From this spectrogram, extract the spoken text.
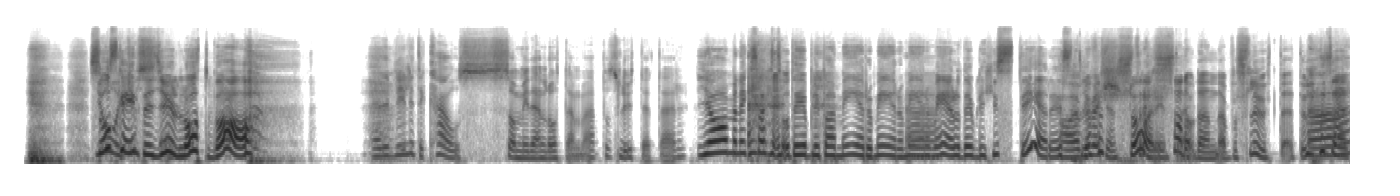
Så Jo, ska inte jullåt vara! Ja, Det blir lite kaos som i den låten va? på slutet där. Ja men exakt och det blir bara mer och mer och mer Ja. och mer och det blir hysteriskt. Ja, jag blev verkligen förstår stressad inte. av den där på slutet. Ja. så här,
